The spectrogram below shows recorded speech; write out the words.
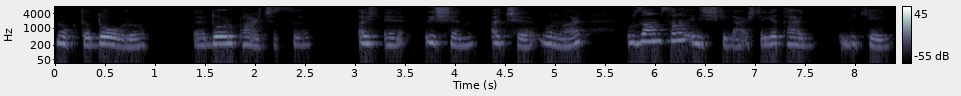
Nokta, doğru, e, doğru parçası, e, ışın, açı bunlar. Uzamsal ilişkiler işte yatay, dikey,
